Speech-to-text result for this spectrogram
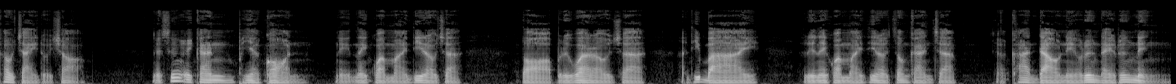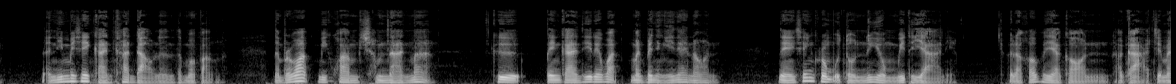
เข้าใจโดยชอบนะซึ่งไอการพยากรณ์ในในความหมายที่เราจะตอบหรือว่าเราจะอธิบาย หรือในความหมายที่เราต้องการจะคาดเดาในเรื่องใดเรื่องหนึ่ง อันนี้ไม่ใช่การคาดเดาเลยนะท่านผู้ฟัง แต่เพราะว่ามีความชำนาญมาก คือเป็นการที่เรียกว่ามันเป็นอย่างนี้แน่นอนอย่างเช่นกรมอุตุนิยมวิทยาเนี่ย เวลาเขาพยากรณ์อากาศใช่ไหม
